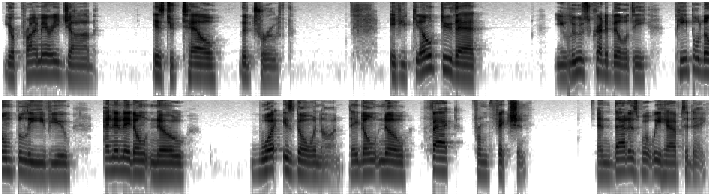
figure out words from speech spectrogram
your primary job, is to tell the truth. If you don't do that, you lose credibility people don't believe you, and then they don't know what is going on. They don't know fact from fiction. And that is what we have today.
